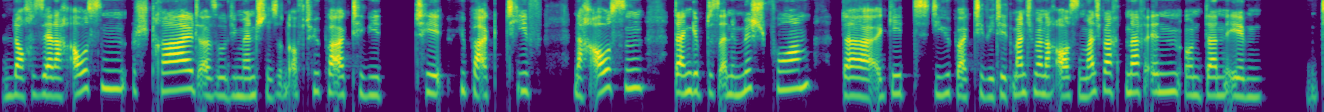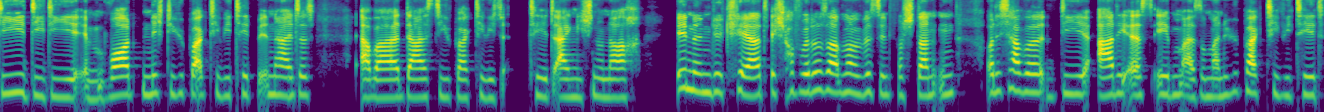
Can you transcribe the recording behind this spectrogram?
noch sehr nach außen strahlt. Also die Menschen sind oft hyperaktiv nach außen. Dann gibt es eine Mischform. Da geht die Hyperaktivität manchmal nach außen, manchmal nach innen und dann eben die, die, die im Wort nicht die Hyperaktivität beinhaltet, aber da ist die Hyperaktivität eigentlich nur nach innen gekehrt. Ich hoffe, das hat man ein bisschen verstanden. Und ich habe die ADS eben, also meine Hyperaktivität,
